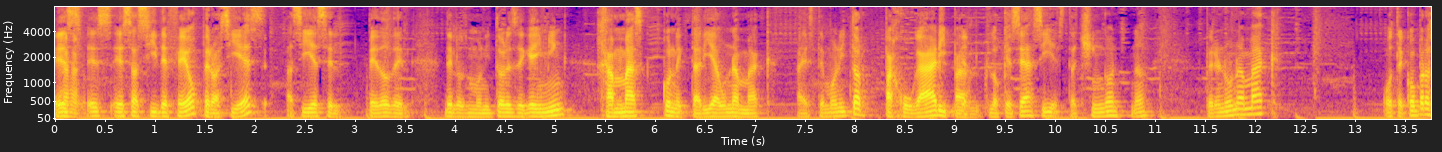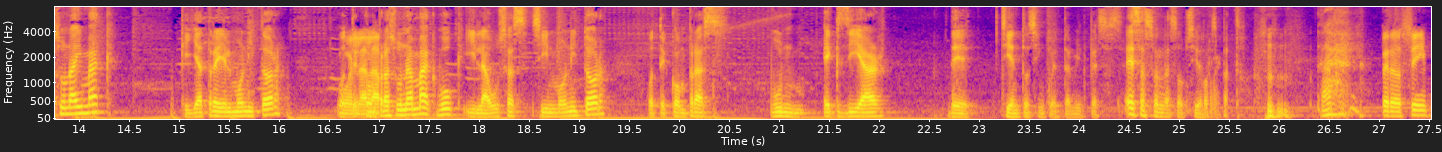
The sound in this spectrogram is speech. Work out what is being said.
es, así de feo, pero así es, así es el pedo de, los monitores de gaming. Jamás conectaría una Mac a este monitor, para jugar y para lo que sea, sí, está chingón, ¿no? Pero en una Mac, o te compras un iMac, que ya trae el monitor, o, te compras una MacBook y la usas sin monitor, o te compras un XDR de 150 mil pesos. Esas son las opciones, Pato. Ah, pero sí,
